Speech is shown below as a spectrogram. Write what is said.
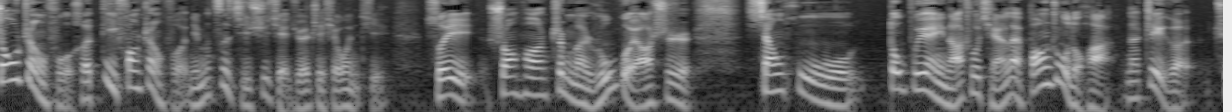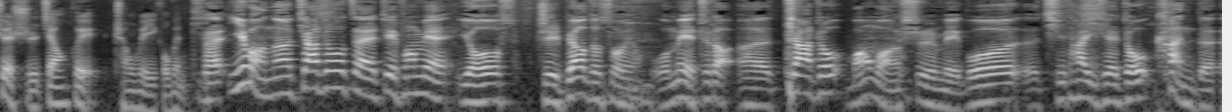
州政府和地方政府你们自己去解决这些问题。所以双方这么如果要是相互。都不愿意拿出钱来帮助的话，那这个确实将会成为一个问题。以往呢，加州在这方面有指标的作用。我们也知道，呃，加州往往是美国其他一些州看的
